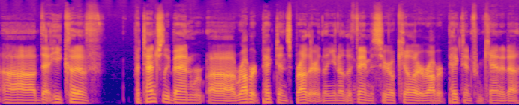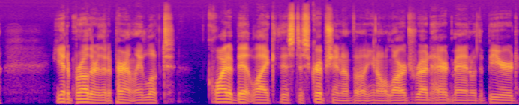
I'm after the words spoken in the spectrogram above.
uh, that he could have potentially been uh, Robert Pickton's brother, the you know the famous serial killer Robert Pickton from Canada. He had a brother that apparently looked quite a bit like this description of a you know a large red haired man with a beard.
